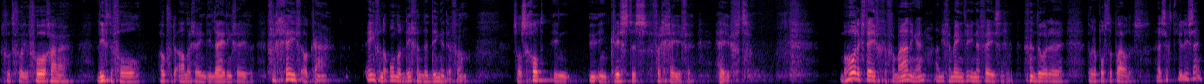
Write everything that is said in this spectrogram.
Goed voor je voorganger. Liefdevol. Ook voor de anderen die leiding geven. Vergeef elkaar. Een van de onderliggende dingen daarvan. Zoals God in u in Christus vergeven heeft. Behoorlijk stevige vermaningen aan die gemeente in Efeze door de, door de apostel Paulus. Hij zegt, jullie zijn,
